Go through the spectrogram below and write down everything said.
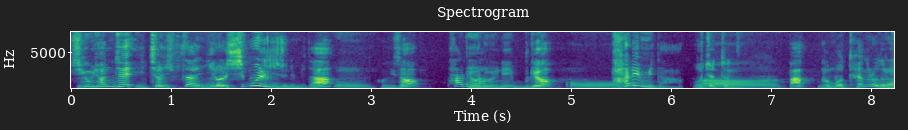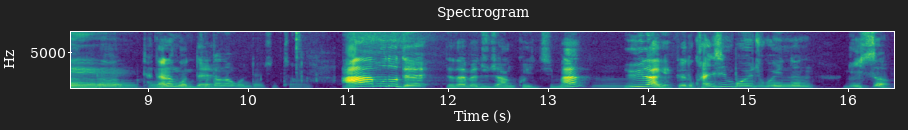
지금 현재 2014년 1월 15일 기준입니다 음. 거기서 팔이요? 변호인이 무려 어. 8위입니다 어쨌든 어. 빡 넘버 10으로 들어간 예. 거는 대단한 음, 건데 대단한 건데 진짜. 아무도 대, 대답해주지 않고 있지만 음. 유일하게 그래도 관심 보여주고 있는 게 있어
